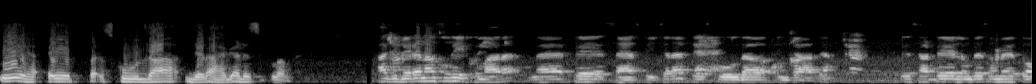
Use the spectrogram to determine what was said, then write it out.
ਇਹ ਇਹ ਸਕੂਲ ਦਾ ਜਿਹੜਾ ਹੈਗਾ ਡਿਸਪਲਨ ਹਾਂਜੀ ਮੇਰਾ ਨਾਮ ਸੁਧੀਰ ਕੁਮਾਰ ਹੈ ਮੈਂ ਇੱਥੇ ਸਾਇੰਸ ਟੀਚਰ ਹਾਂ ਤੇ ਸਕੂਲ ਦਾ ਇੰਚਾਰਜ ਹਾਂ ਤੇ ਸਾਡੇ ਲੰਬੇ ਸਮੇਂ ਤੋਂ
